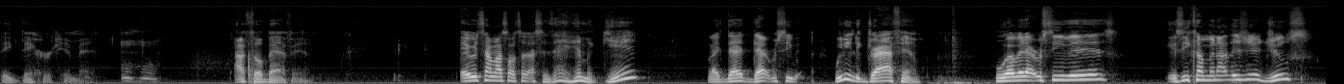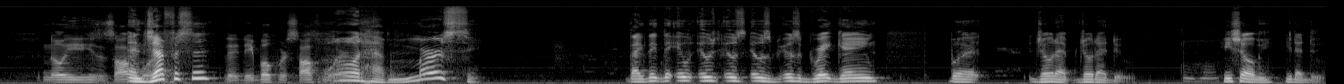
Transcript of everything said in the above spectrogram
they, they hurt him, man. Mm-hmm. I felt bad for him. Every time I saw touch, I said, "Is that him again?" Like that that receiver. We need to draft him. Whoever that receiver is, is he coming out this year? Juice No, he, he's a sophomore. and Jefferson. They, they both were sophomores. Lord have mercy. Like they, they it, was- it was it was it was it was a great game, but Joe that Joe that dude. He showed me he that dude.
